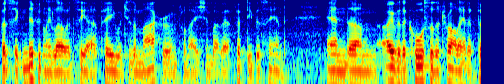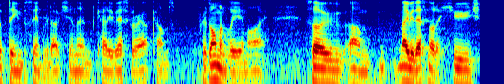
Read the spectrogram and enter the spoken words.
but significantly lowered CRP, which is a marker of inflammation, by about 50%. And um, over the course of the trial, they had a 15% reduction in cardiovascular outcomes, predominantly MI. So um, maybe that's not a huge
